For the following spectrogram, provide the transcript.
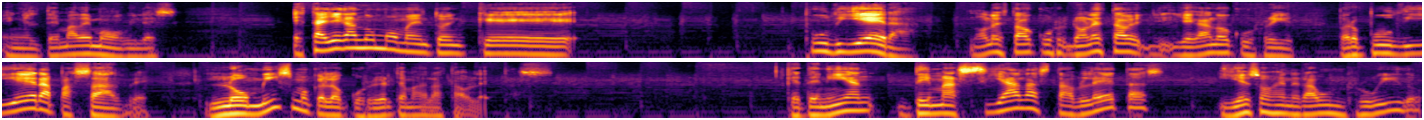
en el tema de móviles, está llegando un momento en que pudiera, no le está, no le está llegando a ocurrir, pero pudiera pasarle lo mismo que le ocurrió el tema de las tabletas. Que tenían demasiadas tabletas y eso generaba un ruido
